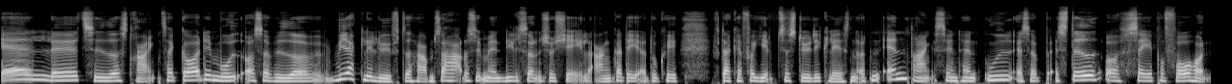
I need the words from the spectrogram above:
alle tiders dreng, tag godt imod og så videre. Virkelig løftet ham, så har du simpelthen en lille sådan social anker der, du kan, der kan få hjælp til støtte i klassen. Og den anden dreng sendte han ud, altså afsted og sagde på forhånd,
